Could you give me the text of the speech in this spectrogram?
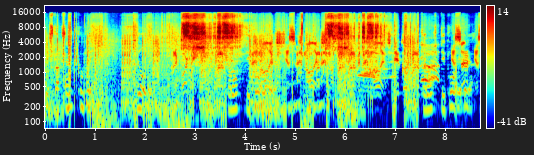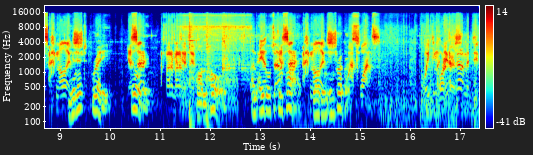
Construction complete. Building. Reporting. Cannot deploy. Acknowledged. Yes, acknowledged. Affirmative. Acknowledged. Vehicle affirmative. Cannot deploy Yes, sir. Yes, acknowledged. Unit ready. Yes, sir. Building. Affirmative. On hold. Unable Yes, to sir. Yes, comply. sir. Building in progress. At once. Awaiting orders. Affirmative.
